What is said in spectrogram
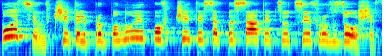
Потім вчитель пропонує повчитися писати цю цифру в зошиті.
